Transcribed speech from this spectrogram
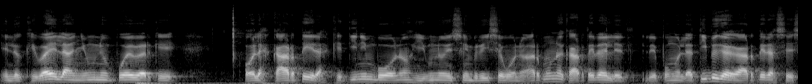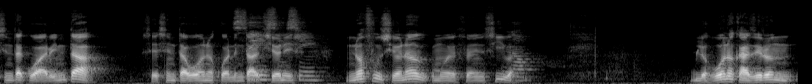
en lo que va el año uno puede ver que o las carteras que tienen bonos y uno siempre dice, bueno, armo una cartera y le, pongo la típica cartera 60-40, 60 bonos, 40 acciones. No ha funcionado como defensiva. Los bonos cayeron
